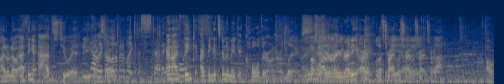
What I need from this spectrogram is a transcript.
I don't know. I think it adds to it. Do you Yeah, think like so? a little bit of like aesthetic. And I think. I think it's gonna make it colder on our lips. Okay, are, are you you ready? All right, let's try it. Let's try it. Let's try it. Let's try it. Let's try it.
